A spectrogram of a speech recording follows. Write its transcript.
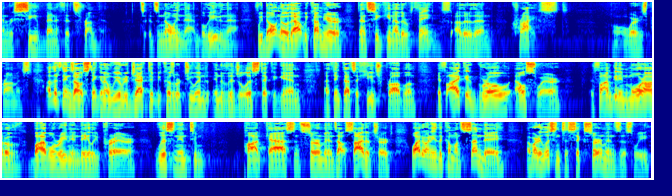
and receive benefits from him. It's, it's knowing that and believing that. If we don't know that, we come here then seeking other things other than Christ, uh, where he's promised. Other things I was thinking of, we reject it because we're too individualistic. Again, I think that's a huge problem. If I could grow elsewhere, if I'm getting more out of Bible reading and daily prayer, listening to podcasts and sermons outside of church, why do I need to come on Sunday? I've already listened to six sermons this week.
